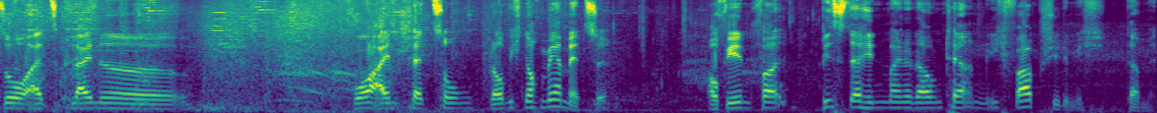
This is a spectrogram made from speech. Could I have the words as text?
so als kleine Voreinschätzung, glaube ich, noch mehr metzeln. Auf jeden Fall, bis dahin, meine Damen und Herren, ich verabschiede mich damit.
